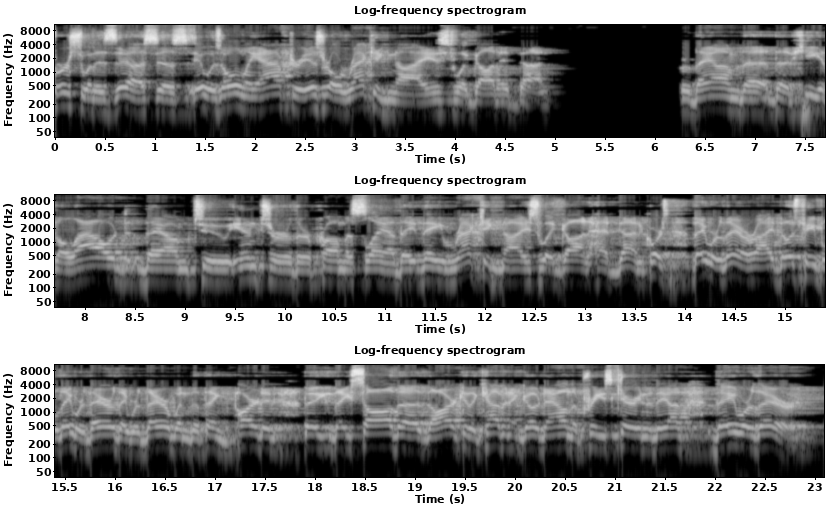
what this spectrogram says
First one is this is it was only after Israel recognized what God had done for them that, that he had allowed them to enter their promised land. They, they recognized what God had done. Of course, they were there, right? Those people, they were there. They were there when the thing parted. They, they saw the, the Ark of the Covenant go down, the priest carrying it down. They were there.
